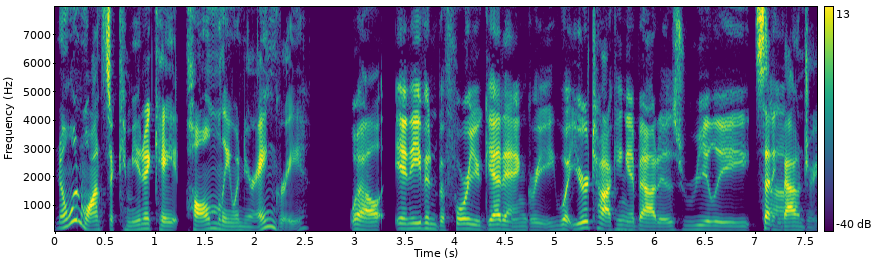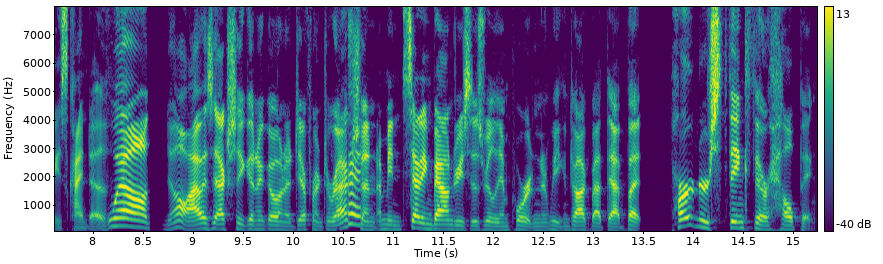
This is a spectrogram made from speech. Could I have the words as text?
no one wants to communicate calmly when you're angry. Well, and even before you get angry, what you're talking about is really setting um, boundaries, kind of. Well, no, I was actually going to go in a different direction. Okay. I mean, setting boundaries is really important, and we can talk about that. But partners think they're helping.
